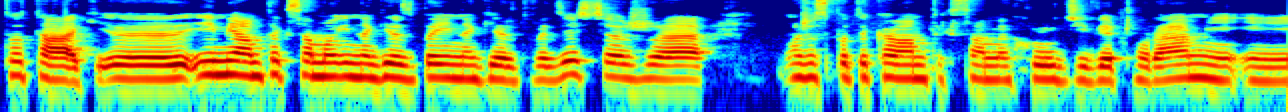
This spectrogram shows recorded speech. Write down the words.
to tak. Y, I miałam tak samo i na GSB i na GR20, że że spotykałam tych samych ludzi wieczorami i,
